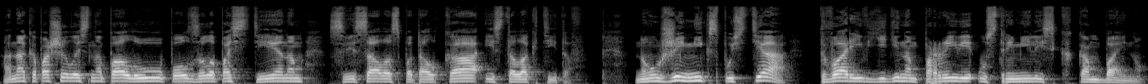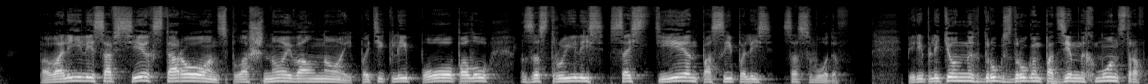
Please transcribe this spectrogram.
Она копошилась на полу, ползала по стенам, свисала с потолка и сталактитов. Но уже миг спустя твари в едином порыве устремились к комбайну. Повалили со всех сторон сплошной волной, потекли по полу, заструились со стен, посыпались со сводов. Переплетенных друг с другом подземных монстров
